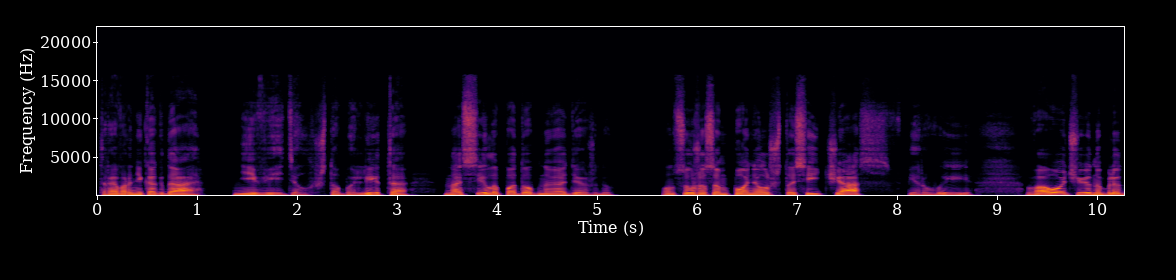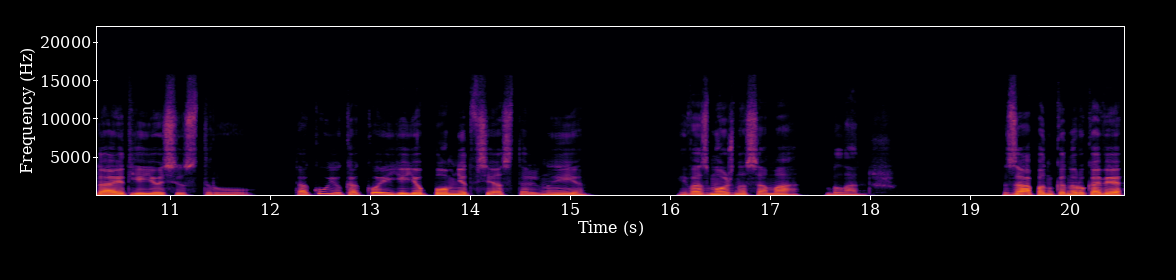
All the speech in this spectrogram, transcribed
Тревор никогда не видел, чтобы Лита носила подобную одежду. Он с ужасом понял, что сейчас, впервые, воочию наблюдает ее сестру, такую, какой ее помнят все остальные — и, возможно, сама Бланш. Запонка на рукаве,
